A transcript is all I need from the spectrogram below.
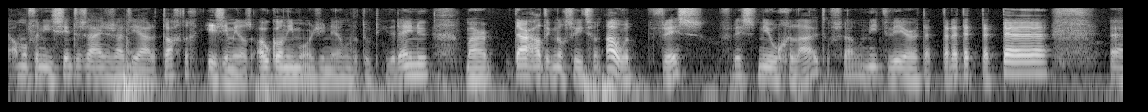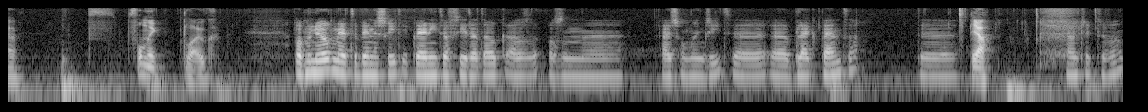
allemaal van die synthesizers uit de jaren 80. Is inmiddels ook al niet meer origineel, want dat doet iedereen nu. Maar daar had ik nog zoiets van, oh, wat fris. Fris nieuw geluid of zo. Niet weer... Uh, vond ik leuk. Wat me nu ook net te binnen schiet, ik weet niet of je dat ook als, als een uh, uitzondering ziet. Uh, Black Panther. De ja. soundtrack ervan.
